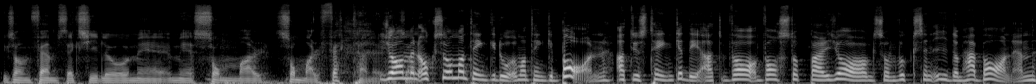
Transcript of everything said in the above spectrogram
liksom 5-6 kilo med, med sommar, sommarfett här nu. Ja, liksom. men också om man tänker då, om man tänker barn. Att just tänka det att vad, vad stoppar jag som vuxen i de här barnen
